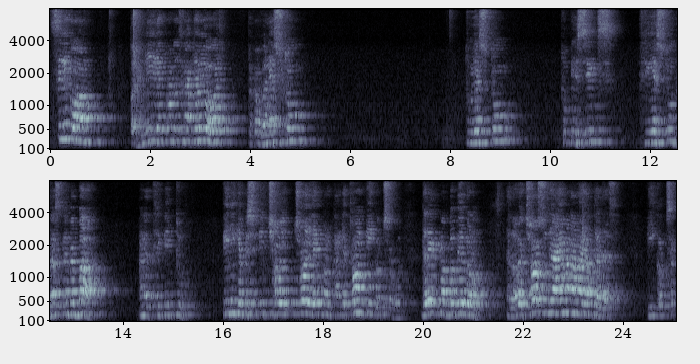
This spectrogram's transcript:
સિલિકોન. તો એની ઇલેક્ટ્રોન રચના કેવી હોય? તો કે 1s2 2s2 2p6 3s2 10 ને બે 12 અને 3p2 p ની કેપેસિટી 6 6 ઇલેક્ટ્રોન કારણ કે 3 p કક્ષક હોય દરેકમાં બબે ગણો એટલે હવે 6 સુધી આયમનામાં આવતા જશે p કક્ષક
